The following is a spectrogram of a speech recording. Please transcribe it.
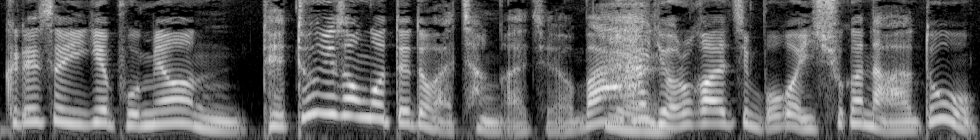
그래서 이게 보면 대통령 선거 때도 마찬가지예요. 막 네. 여러 가지 뭐가 이슈가 나와도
